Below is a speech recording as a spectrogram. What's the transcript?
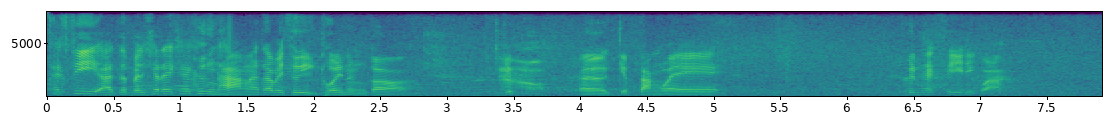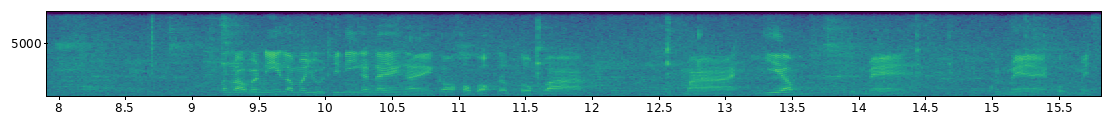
แท็กซี่อาจจะเป็นแค่ได้แค่ครึ่งทางนะ ถ้าไปซื้ออีกถ้วยหนึ่งก็ เก็บ เอาเออเก็บตังค์ไว้ ขึ้นแท็กซี่ดีกว่าสำหรับวันนี้เรามาอยู่ที่นี่กันได้ยังไง ก็ขอบอกตามตรงว่ามาเยี่ยมคุณแม่ คุณแม่ผมไม่ส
